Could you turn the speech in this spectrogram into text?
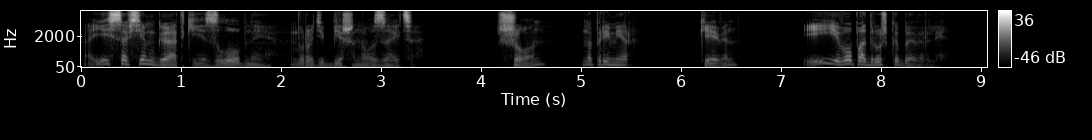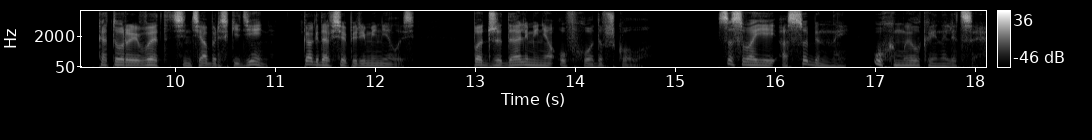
А есть совсем гадкие, злобные, вроде бешеного зайца. Шон, например, Кевин и его подружка Беверли которые в этот сентябрьский день, когда все переменилось, поджидали меня у входа в школу со своей особенной ухмылкой на лице.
